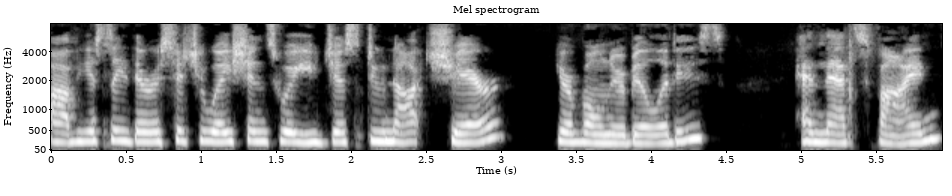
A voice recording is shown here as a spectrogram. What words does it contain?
obviously, there are situations where you just do not share your vulnerabilities and that's fine.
